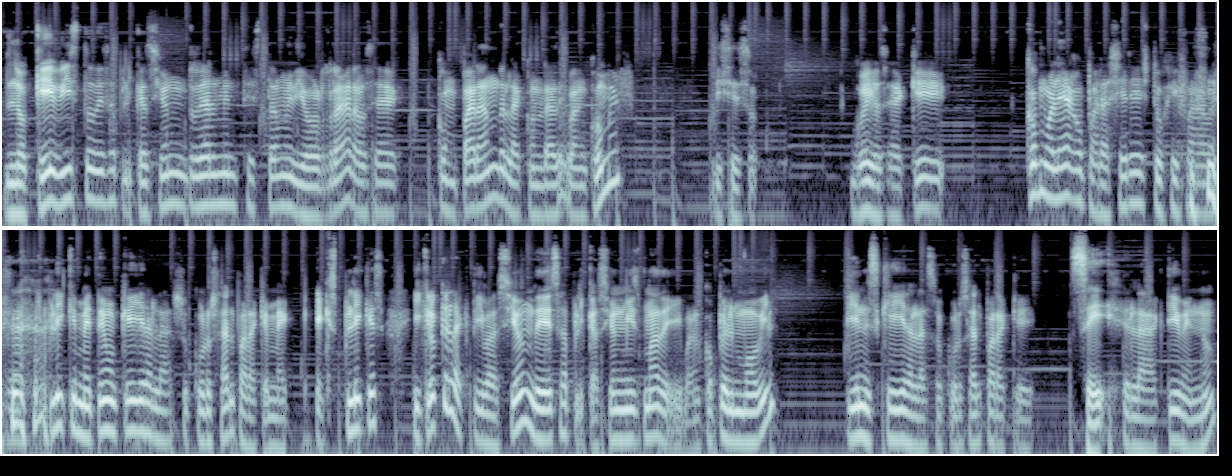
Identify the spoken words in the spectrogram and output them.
lo que he visto de esa aplicación realmente está medio rara, o sea, comparándola con la de Vancomer, dice eso. Güey, o sea, ¿qué, ¿cómo le hago para hacer esto, jefa? O sea, explíqueme, tengo que ir a la sucursal para que me expliques. Y creo que la activación de esa aplicación misma de Bancopel móvil, tienes que ir a la sucursal para que sí. te la activen, ¿no?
